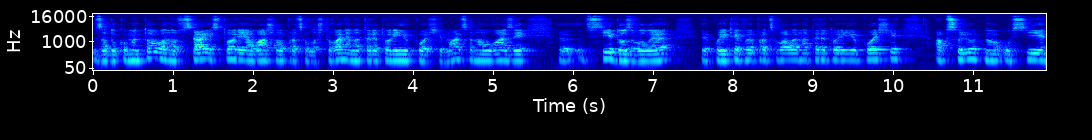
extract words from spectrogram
задокументовано вся історія вашого працевлаштування на території Польщі. Мається на увазі е, всі дозволи, е, по яких ви працювали на території Польщі. Абсолютно усі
